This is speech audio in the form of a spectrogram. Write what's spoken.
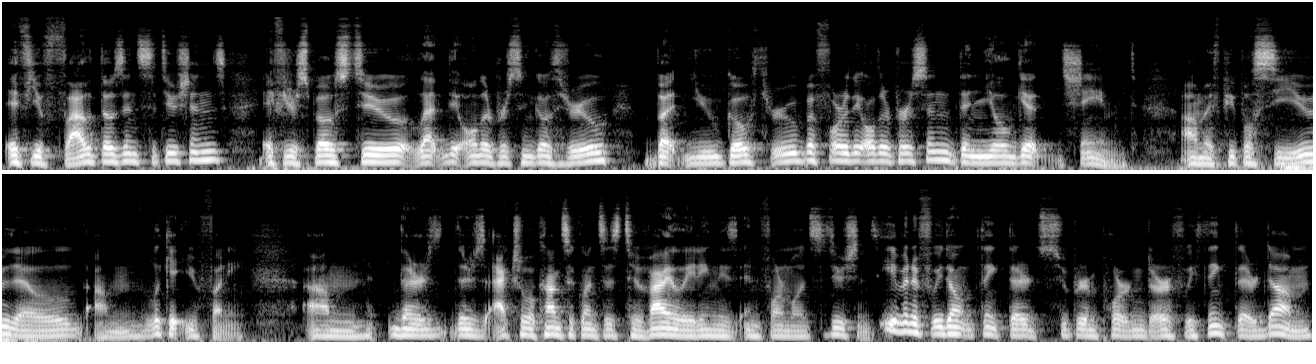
If you flout those institutions, if you're supposed to let the older person go through, but you go through before the older person, then you'll get shamed. Um, if people see you, they'll um, look at you funny um, there's there's actual consequences to violating these informal institutions. Even if we don't think they're super important or if we think they're dumb,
